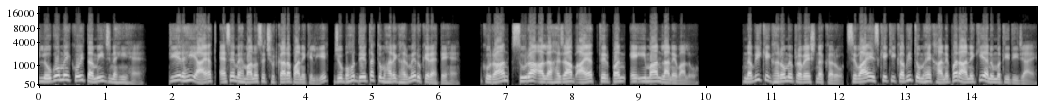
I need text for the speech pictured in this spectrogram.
लोगों में कोई तमीज नहीं है। ये रही आयत ऐसे मेहमानों से छुटकारा पाने के लिए, जो बहुत देर तक तुम्हारे घर में रुके रहते हैं। कुरान, सूरा अल अहजाब आयत तिरपन, ए ईमान लाने वालों। नबी के घरों में प्रवेश न करो, सिवाय इसके कि कभी तुम्हें खाने पर आने की अनुमति दी जाए।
